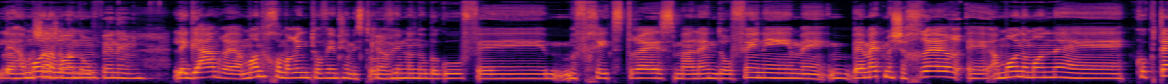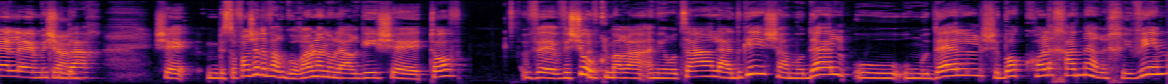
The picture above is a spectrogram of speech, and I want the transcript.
להמון המון... אנדורפינים. לגמרי, המון חומרים טובים שמסתובבים כן. לנו בגוף, אה, מפחית סטרס, מעלה אנדורפינים, אה, באמת משחרר המון המון קוקטייל משובח, כן. שבסופו של דבר גורם לנו להרגיש טוב. ו- ושוב, אז... כלומר, אני רוצה להדגיש שהמודל הוא, הוא מודל שבו כל אחד מהרכיבים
